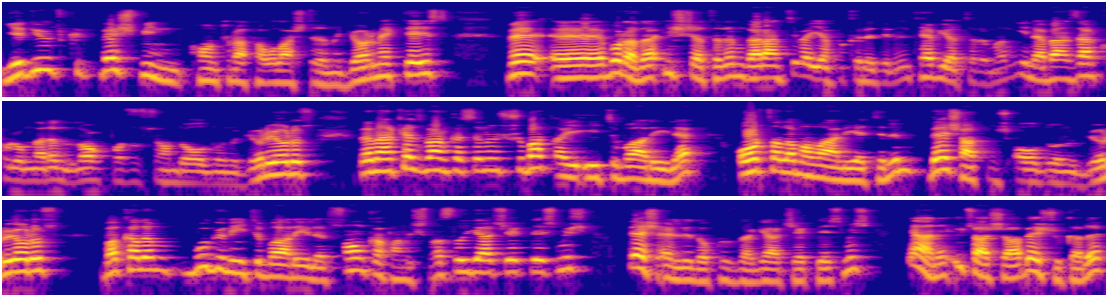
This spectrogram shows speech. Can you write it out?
745 bin kontrata ulaştığını görmekteyiz. Ve e, burada iş yatırım, garanti ve yapı kredinin, TEB yatırımın yine benzer kurumların long pozisyonda olduğunu görüyoruz. Ve Merkez Bankası'nın Şubat ayı itibariyle ortalama maliyetinin 5.60 olduğunu görüyoruz. Bakalım bugün itibariyle son kapanış nasıl gerçekleşmiş? 5.59'da gerçekleşmiş. Yani 3 aşağı 5 yukarı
